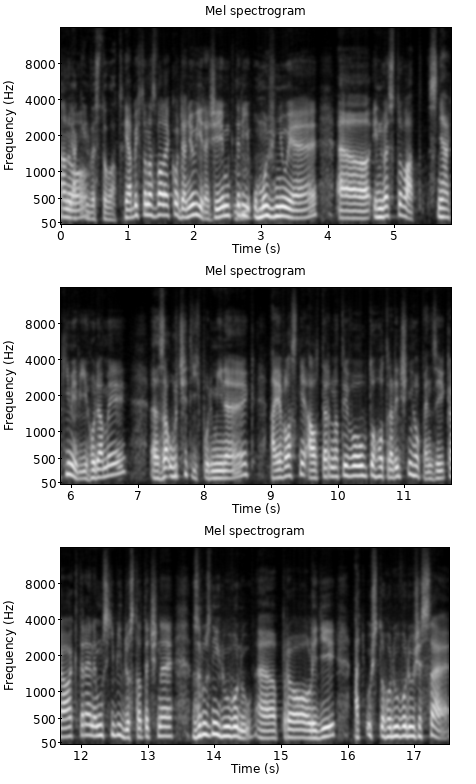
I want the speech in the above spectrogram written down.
nazval, ano, jak investovat. Já bych to nazval jako daňový režim, který mm-hmm. umožňuje uh, investovat s nějakými výhodami uh, za určitých podmínek a je vlastně alternativou toho tradičního penzíka, které nemusí být dostatečné z různých důvodů uh, pro lidi, ať už z toho důvodu, že se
